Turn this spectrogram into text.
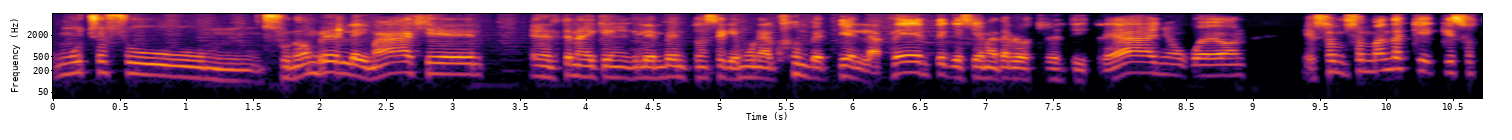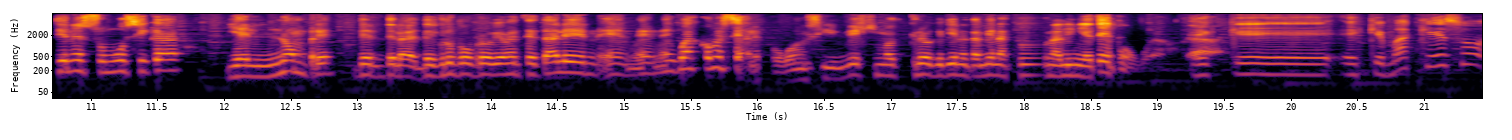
mucho su, su nombre en la imagen, en el tema de que le entonces se quemó una convertida en la frente, que se iba a matar a los 33 años, weón. Eh, Son, son bandas que, que sostienen su música y el nombre del, de la- del grupo propiamente tal en, en, en, en weas comerciales, pues, weón. Si Behemoth creo que tiene también hasta una línea T, pues, weón. Es que, es que más que eso,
